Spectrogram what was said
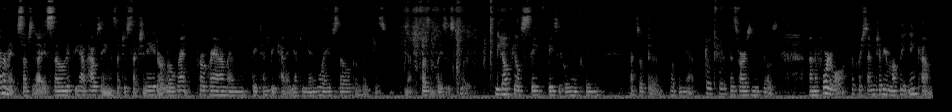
government subsidized, so if you have housing such as section eight or low rent program, and they tend to be kinda yucky anyway, so those are just not pleasant places to live. You don't feel safe basically and clean, That's what they're looking at Okay. as far as need goes. Unaffordable, the percentage of your monthly income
